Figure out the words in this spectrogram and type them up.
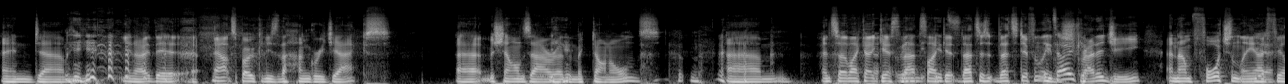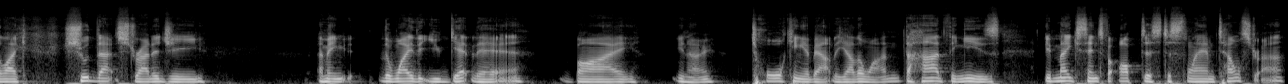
And, um, you know, they're outspoken is the Hungry Jacks. Uh, Michelle and Zara the McDonald's. Um, and so, like, I guess I mean, that's like, a, that's, a, that's definitely the okay. strategy. And unfortunately, I feel like, should that strategy, I mean, the way that you get there by, you know, talking about the other one, the hard thing is it makes sense for Optus to slam Telstra,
